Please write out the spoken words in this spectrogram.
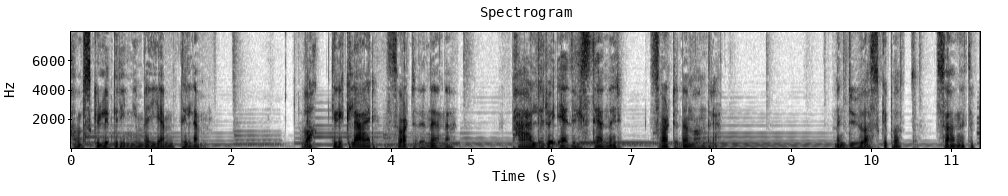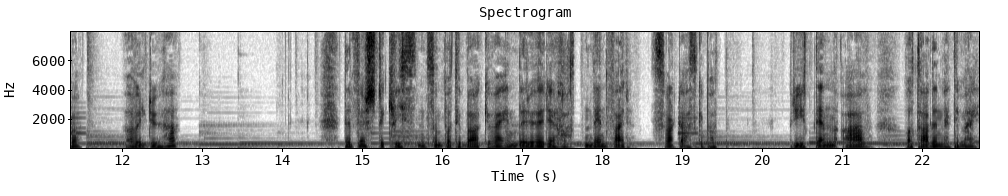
han skulle bringe med hjem til dem. Vakre klær, svarte den ene. Perler og edelstener, svarte den andre. Men du, Askepott, sa han etterpå, hva vil du ha? Den første kvisten som på tilbakeveien berører hatten din, far, svarte Askepott. Bryt den av og ta den med til meg.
